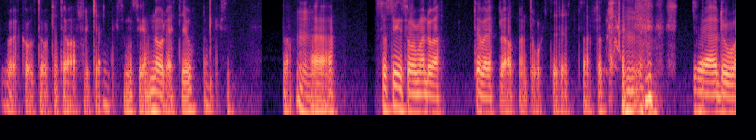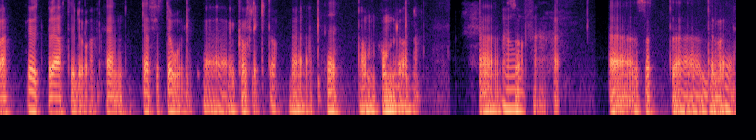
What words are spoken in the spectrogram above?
det var coolt att åka till Afrika liksom, och se norra Etiopien. Liksom. Så, Mm. eh, så så insåg man då att det var rätt bra att man inte åkte dit. Så, här, för att Mm. då utbröt ju då en ganska stor eh, konflikt då, eh, i de områdena. Eh, Åh, så fan. eh, så att, eh, det var ju...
